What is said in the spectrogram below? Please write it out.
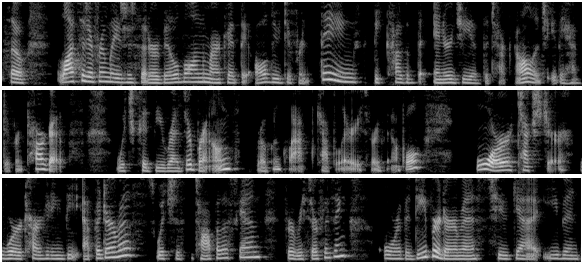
So, lots of different lasers that are available on the market. They all do different things because of the energy of the technology. They have different targets, which could be reds or browns, broken capillaries, for example, or texture. We're targeting the epidermis, which is the top of the skin for resurfacing, or the deeper dermis to get even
